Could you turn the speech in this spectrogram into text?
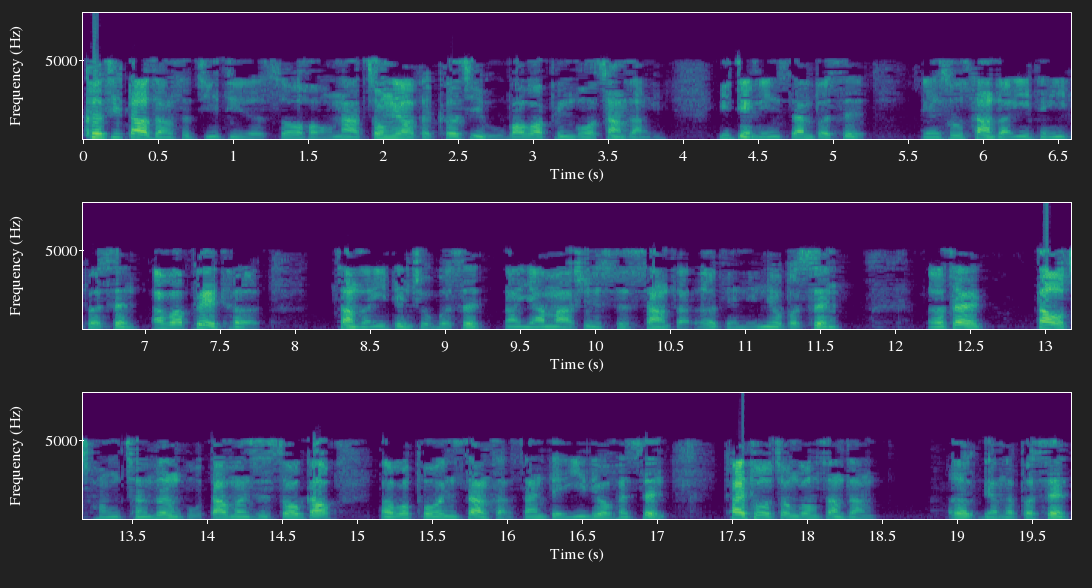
科技大涨是集体的收红，那重要的科技股包括苹果上涨一点零三 percent，脸书上涨一点一 percent，Alphabet 上涨一点九 percent，那亚马逊是上涨二点零六 percent。而在道琼成分股大部分是收高，包括波音上涨三点一六 percent，开拓重工上涨二两个 percent，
